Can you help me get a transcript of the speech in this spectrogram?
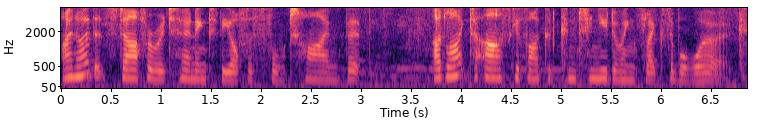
I know that staff are returning to the office full time, but I'd like to ask if I could continue doing flexible work.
